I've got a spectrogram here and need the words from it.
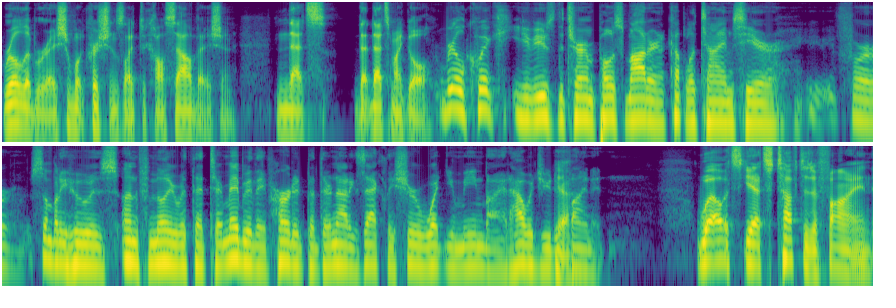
real liberation, what Christians like to call salvation. And that's that, that's my goal. Real quick, you've used the term postmodern a couple of times here. For somebody who is unfamiliar with that term, maybe they've heard it, but they're not exactly sure what you mean by it. How would you define yeah. it? Well, it's yeah, it's tough to define.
